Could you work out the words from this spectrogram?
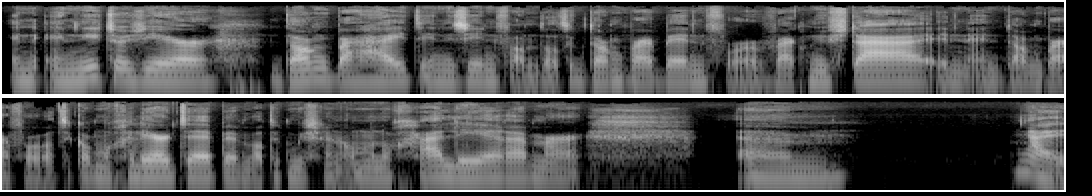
En, en niet zozeer dankbaarheid in de zin van dat ik dankbaar ben voor waar ik nu sta. En, en dankbaar voor wat ik allemaal geleerd heb en wat ik misschien allemaal nog ga leren. Maar ja,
